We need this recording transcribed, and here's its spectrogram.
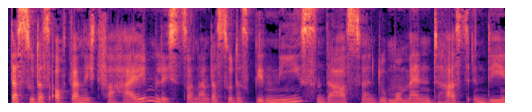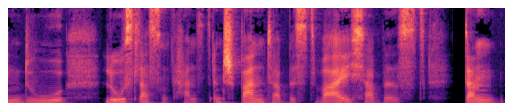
dass du das auch dann nicht verheimlichst, sondern dass du das genießen darfst, wenn du Momente hast, in denen du loslassen kannst, entspannter bist, weicher bist. Dann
